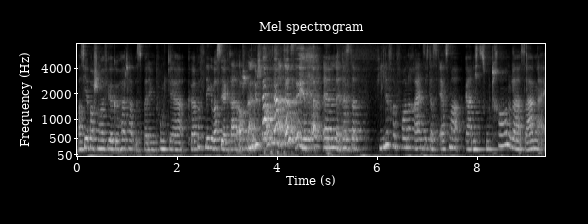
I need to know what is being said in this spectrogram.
Was ich aber auch schon häufiger gehört habe, ist bei dem Punkt der Körperpflege, was du ja gerade auch schon angesprochen hattest, ähm, dass da viele von vornherein sich das erstmal gar nicht zutrauen oder sagen, "Ei,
